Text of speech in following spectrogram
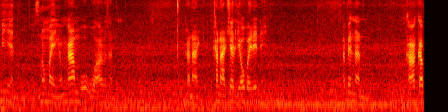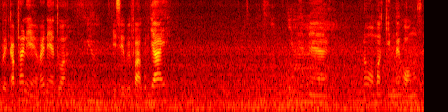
มีเห็นน้องใหม่งามๆโอ้อวว่าสันขนาดขนาดแค่เลี้ยวไปได้นี่ถ้าเป็นนั่นขากลับเลยกลับทางนี้ค่อยแน่ตัว สิซื้อไปฝากคุณยายแม่เราเอามากินในของสิ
